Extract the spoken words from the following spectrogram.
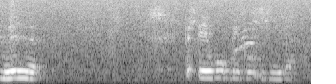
right. But they won't be able to hear it.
